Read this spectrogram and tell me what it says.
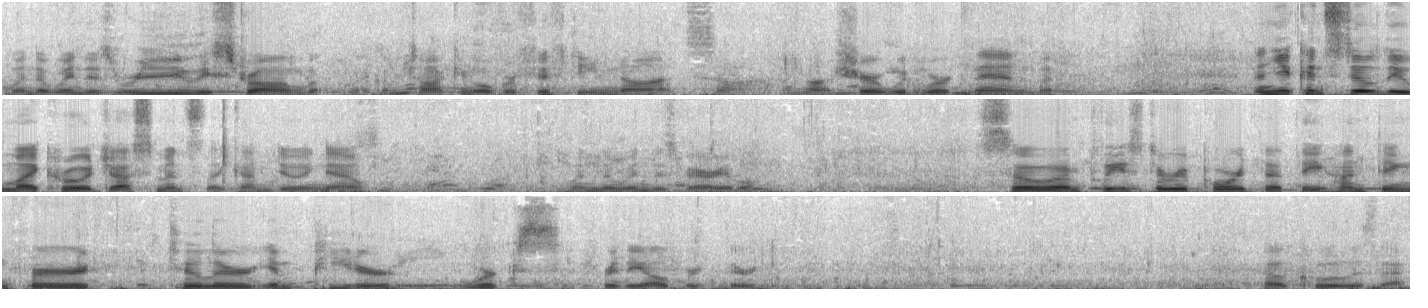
when the wind is really strong, but like I'm talking over 15 knots, so I'm not sure it would work then. But and you can still do micro adjustments like I'm doing now when the wind is variable. So I'm pleased to report that the Huntingford Tiller Impeder works for the Alberg 30. How cool is that?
